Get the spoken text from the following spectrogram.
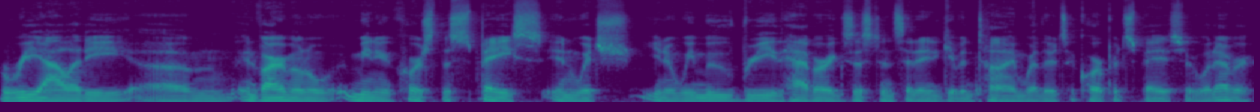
reality. Um, environmental meaning, of course, the space in which you know we move, breathe, have our existence at any given time, whether it's a corporate space or whatever.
